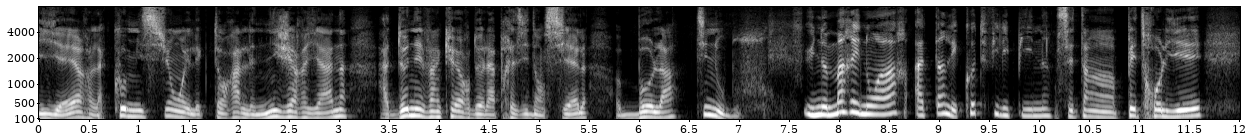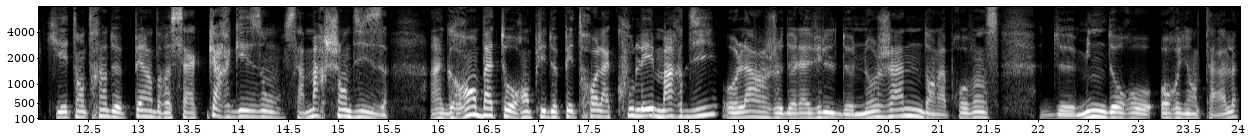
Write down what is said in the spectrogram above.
Hier, la commission électorale nigériane a donné vainqueur de la présidentielle Bola Tinubu. Une marée noire atteint les côtes philippines. C'est un pétrolier qui est en train de perdre sa cargaison, sa marchandise. Un grand bateau rempli de pétrole a coulé mardi au large de la ville de Nojan dans la province de Mindoro oriental.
